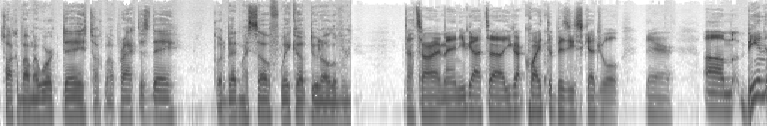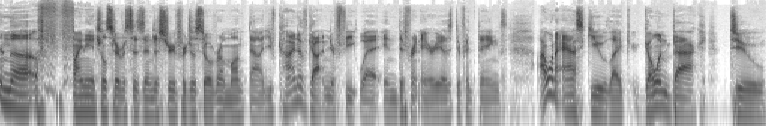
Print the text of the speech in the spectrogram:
talk about my work day, talk about practice day, go to bed myself, wake up, do it all over. That's all right, man. You got uh, you got quite the busy schedule there. Um, being in the financial services industry for just over a month now, you've kind of gotten your feet wet in different areas, different things. I want to ask you, like, going back to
